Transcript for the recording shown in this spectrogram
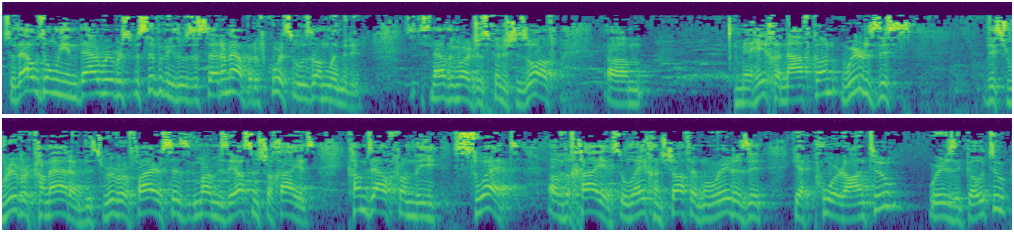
So that was only in that river specifically, there was a set amount, but of course it was unlimited. So now the Gemara just finishes off. Um, where does this this river come out of, this river of fire, says the Gemara, Mizayasan Shachayas, comes out from the sweat of the Chayas, Uleichan and where does it get poured onto? Where does it go to?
